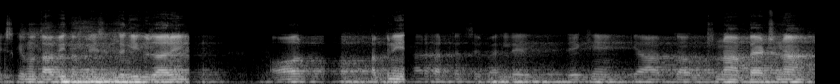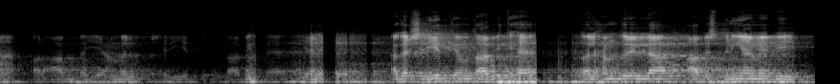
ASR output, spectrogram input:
اس کے مطابق اپنی زندگی گزاریں۔ اور اپنی ہر حرکت سے پہلے دیکھیں کہ آپ کا اٹھنا، بیٹھنا اور آپ کا یہ عمل شریعت کے مطابق ہے یا نہیں۔ اگر شریعت کے مطابق ہے تو الحمدللہ آپ اس دنیا میں بھی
